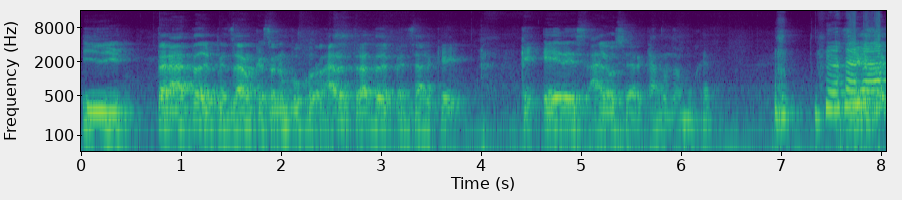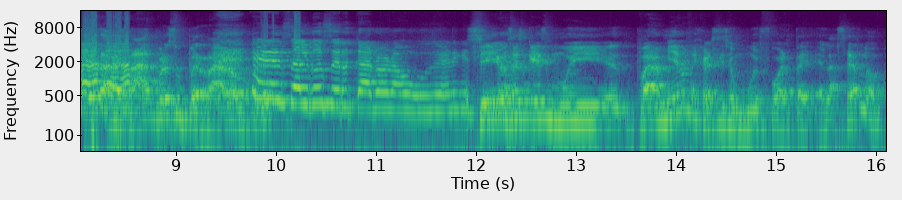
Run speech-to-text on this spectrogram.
y trata de pensar, aunque suene un poco raro, trata de pensar que, que eres algo cercano a una mujer. Sí, es la verdad, pero es súper raro. Eres algo cercano a una mujer. sí, o sea, es que es muy... Para mí era un ejercicio muy fuerte el hacerlo.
